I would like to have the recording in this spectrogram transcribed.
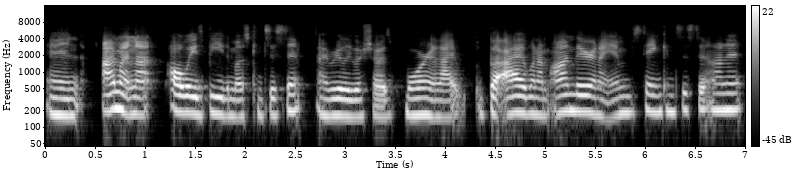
and I might not always be the most consistent. I really wish I was more and I but I when I'm on there and I am staying consistent on it,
